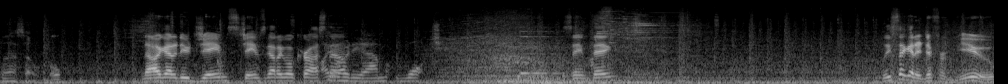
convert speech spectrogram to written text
Well, that's helpful. Now I gotta do James. James gotta go across I now. already am watching. Same thing. At least I get a different view.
